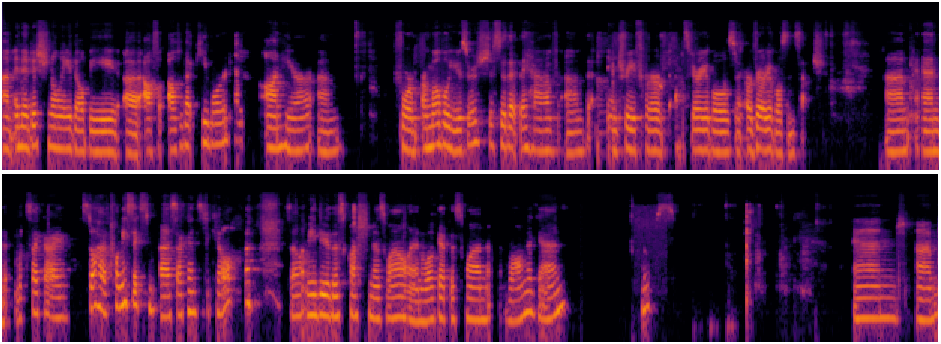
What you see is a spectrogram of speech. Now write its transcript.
Um, and additionally, there'll be uh, alpha alphabet keyboard on here. Um, for our mobile users, just so that they have um, the entry for variables or variables and such. Um, and looks like I still have 26 uh, seconds to kill. so let me do this question as well, and we'll get this one wrong again. Oops. And um,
